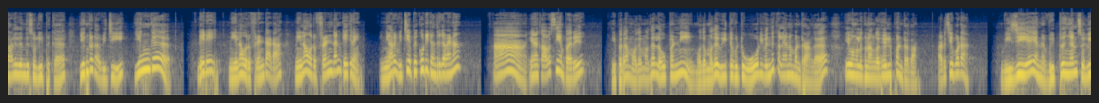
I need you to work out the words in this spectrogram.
காலையிலேருந்து சொல்லிட்டு இருக்க எங்கடா விஜி? எங்க? டே டேய் நீ எல்லாம் ஒரு ஃப்ரெண்டாடா நீ எல்லாம் ஒரு ஃப்ரெண்டான்னு கேட்குறேன் இந்நேரம் விஜயை போய் கூட்டிகிட்டு வந்திருக்க வேணா ஆ எனக்கு அவசியம் பாரு. இப்போ தான் மொத மொதல் லவ் பண்ணி மொத மொதல் வீட்டை விட்டு ஓடி வந்து கல்யாணம் பண்ணுறாங்க இவங்களுக்கு நாங்கள் ஹெல்ப் பண்ணுறதா அடிச்சு போடா. விஜயே என்னை விட்டுருங்கன்னு சொல்லி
